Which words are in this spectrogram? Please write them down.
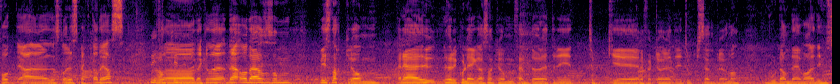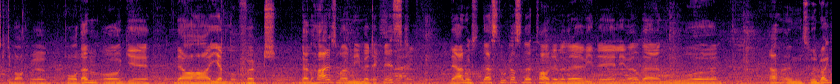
folk, det, er, det står respekt av det, ass. Virkelig. Så det kan, det og det er også sånn Vi snakker om Eller jeg hører kollegaer snakke om 50 år etter de tok Eller 40 år etter de tok svenneprøven, da. Hvordan det var. De husker tilbake på den. Og eh, det å ha gjennomført den her, som er mye mer teknisk, det er, noe, det er stort. altså. Det tar dere med dere videre i livet. og Det er en god Ja, en stor bragd.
